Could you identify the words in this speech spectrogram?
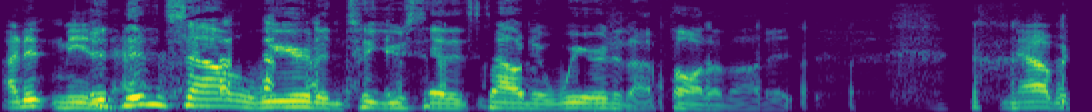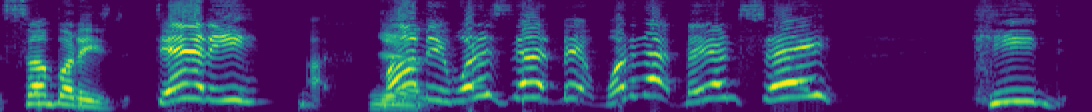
I didn't mean it that. didn't sound weird until you said it sounded weird and I thought about it. no, but somebody's daddy, uh, yeah. mommy. What is that man? What did that man say? He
